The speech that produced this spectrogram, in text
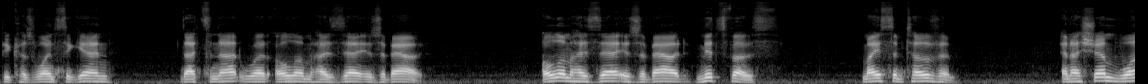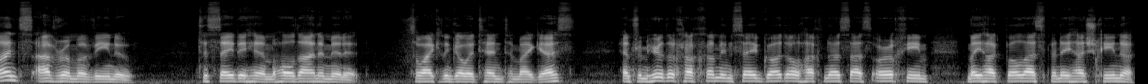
because once again, that's not what Olam Hazeh is about. Olam Hazeh is about mitzvos, maisim tovim. And Hashem wants Avram Avinu to say to him, hold on a minute, so I can go attend to my guests. And from here the Chachamim say, Godol oh, hachnosas orchim mehak bolas pnei hashchina.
